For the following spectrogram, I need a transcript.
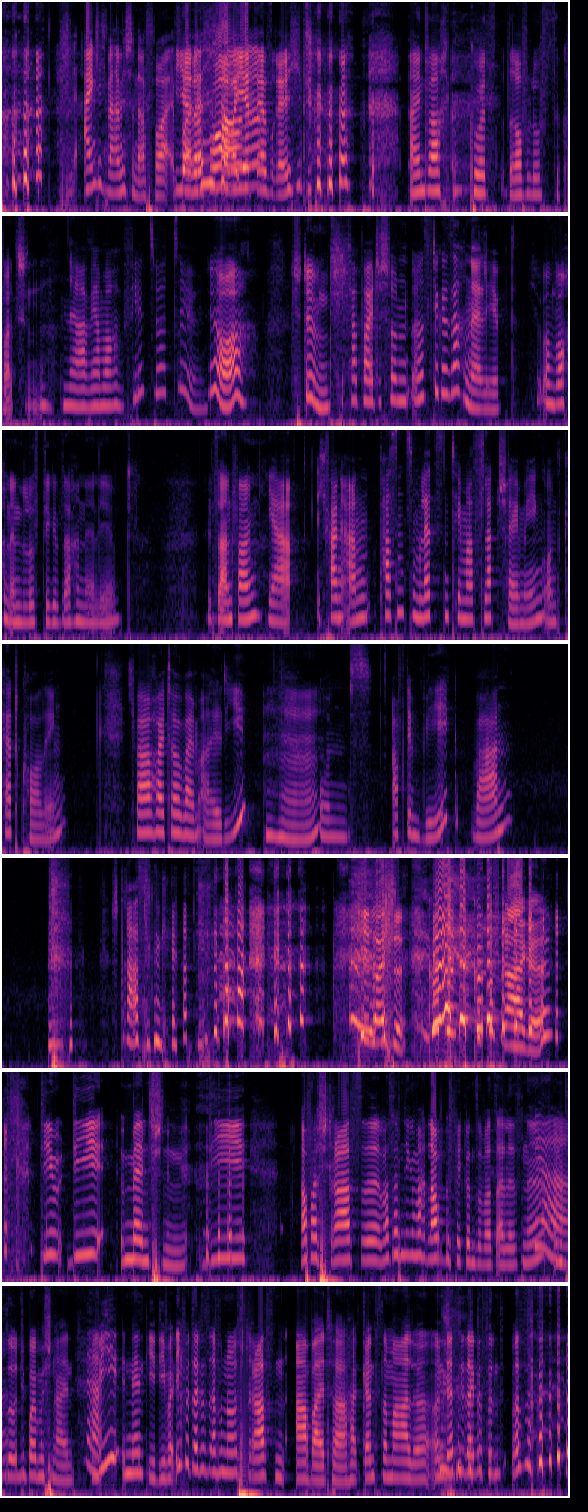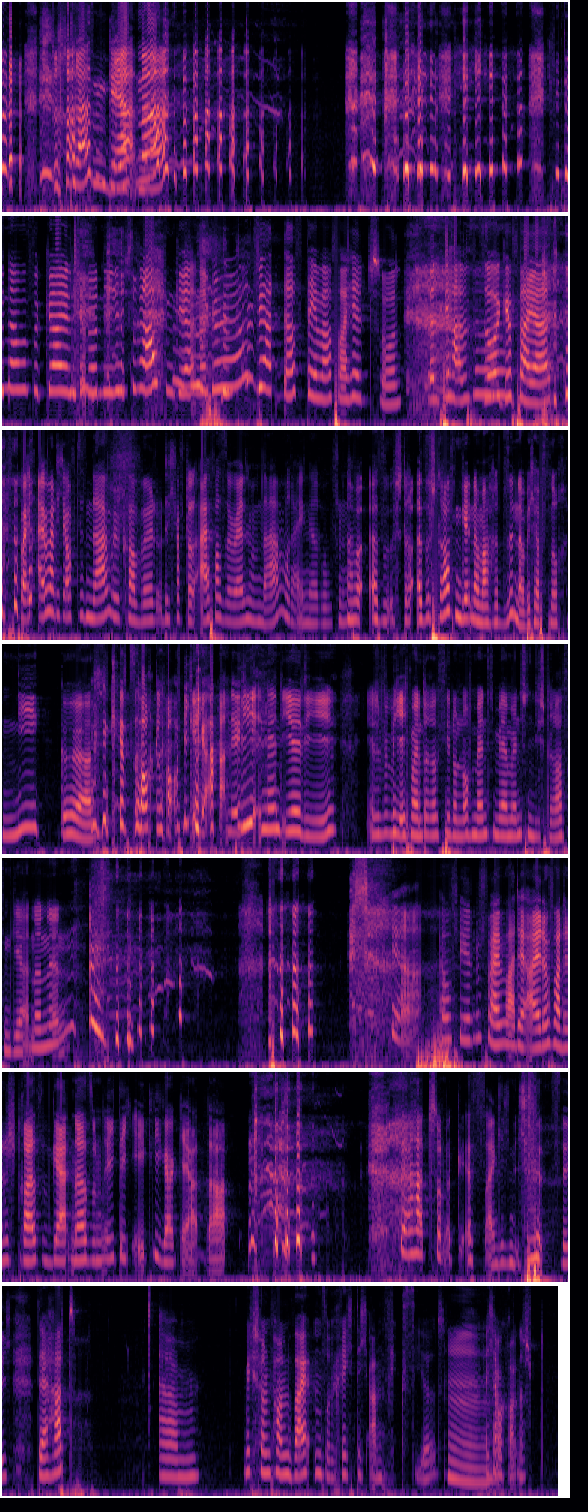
Eigentlich waren wir schon davor. Ja, davor, aber jetzt erst recht. einfach kurz drauf loszuquatschen. Ja, wir haben auch viel zu erzählen. Ja, stimmt. Ich habe heute schon lustige Sachen erlebt. Ich habe am Wochenende lustige Sachen erlebt. Willst du anfangen? Ja, ich fange an, passend zum letzten Thema Slutshaming und Catcalling. Ich war heute beim Aldi Mhm. und auf dem Weg waren Straßengärten. Okay, Leute, kurze, kurze Frage. Die, die Menschen, die auf der Straße, was haben die gemacht? Laub gefickt und sowas alles, ne? Ja. Und so und die Bäume schneiden. Ja. Wie nennt ihr die? Weil ich würde sagen, das sind einfach nur Straßenarbeiter, halt ganz normale. Und Leslie sagt, das sind, was? Straßengärtner. ich finde den Namen so geil. Ich habe noch nie einen Straßengärtner gehört. Wir hatten das Thema vorhin schon. Und wir haben es so gefeiert, weil ich einfach nicht auf diesen Namen gekommen bin. Und ich habe dann einfach so random Namen reingerufen. Aber also, Stra also Straßengärtner macht Sinn, aber ich habe es noch nie gehört. Gibt's auch, glaube ich, gar nicht. Wie nennt ihr die? Das würde mich echt mal interessieren und noch Menschen, mehr Menschen, die Straßengärtner nennen. Ja, auf jeden Fall war der eine von den Straßengärtner so ein richtig ekliger Gärtner. der hat schon, okay, es ist eigentlich nicht witzig, der hat ähm, mich schon von Weitem so richtig anfixiert. Hm. Ich habe gerade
